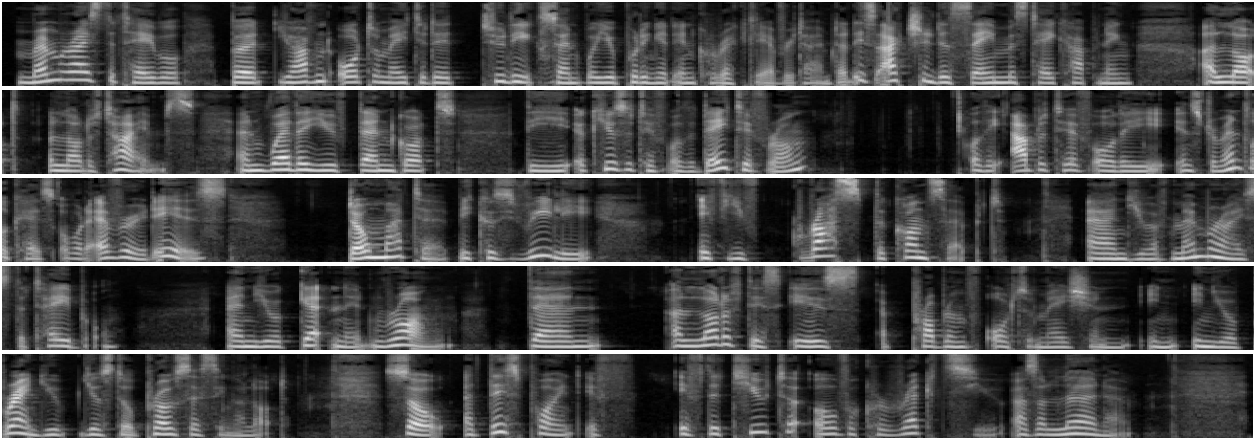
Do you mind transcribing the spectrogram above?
memorized the table but you haven't automated it to the extent where you're putting it incorrectly every time. That is actually the same mistake happening a lot a lot of times. And whether you've then got the accusative or the dative wrong or the ablative or the instrumental case or whatever it is don't matter because really if you've grasped the concept and you have memorized the table and you're getting it wrong, then a lot of this is a problem of automation in, in your brain. You, you're still processing a lot. So at this point, if if the tutor overcorrects you as a learner,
